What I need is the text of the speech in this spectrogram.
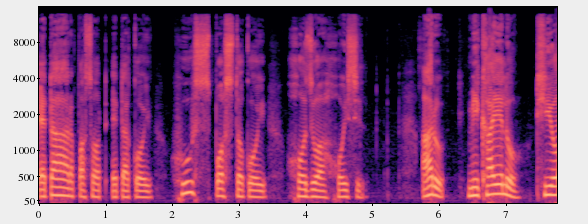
এটাৰ পাছত এটাকৈ সুস্পষ্টকৈ সজোৱা হৈছিল। আৰু মিখায়েলো থিয়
